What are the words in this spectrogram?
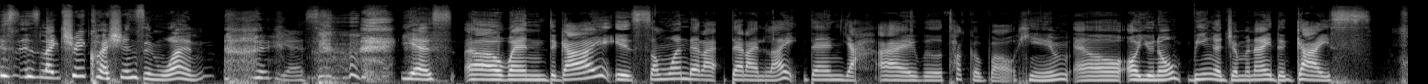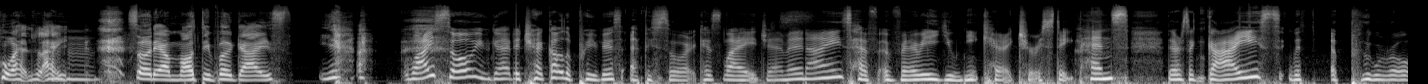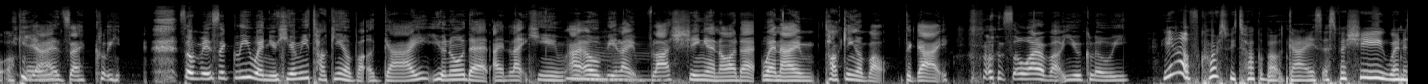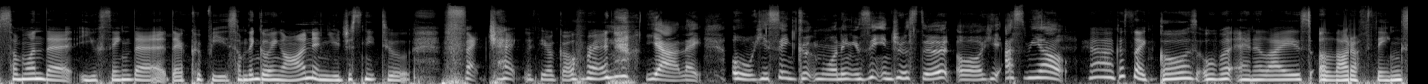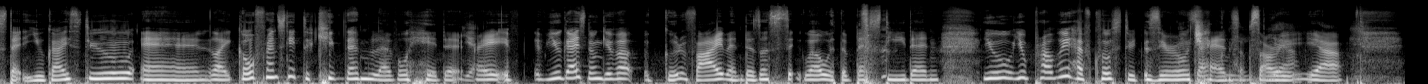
It's, it's like three questions in one. yes. yes. Uh, when the guy is someone that I that I like, then yeah, I will talk about him. Uh, or you know, being a Gemini, the guys who I like. Mm-hmm. So there are multiple guys. Yeah. Why so? You got to check out the previous episode because, like, Geminis have a very unique characteristic. Hence, there's a guys with a plural. Okay. Yeah, exactly. so basically, when you hear me talking about a guy, you know that I like him. Mm. I'll be like hmm. blushing and all that when I'm talking about the guy. so, what about you, Chloe? Yeah, of course we talk about guys, especially when it's someone that you think that there could be something going on and you just need to fact check with your girlfriend. yeah, like, oh, he said good morning. Is he interested? Or he asked me out. Yeah, because like girls overanalyze a lot of things that you guys do, and like girlfriends need to keep them level headed, yeah. right? If if you guys don't give up a good vibe and doesn't sit well with the bestie, then you you probably have close to zero exactly. chance. I'm sorry, yeah. yeah.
